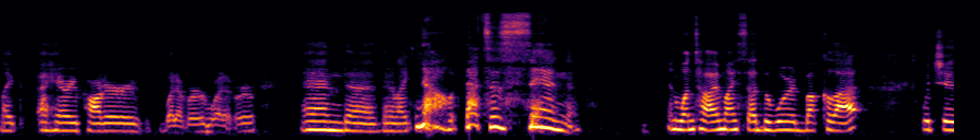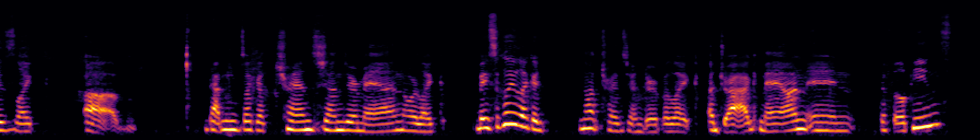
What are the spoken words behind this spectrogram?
like a Harry Potter whatever whatever, and uh, they're like, "No, that's a sin." And one time I said the word bakalat, which is like um, that means like a transgender man or like basically like a not transgender but like a drag man in the Philippines.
